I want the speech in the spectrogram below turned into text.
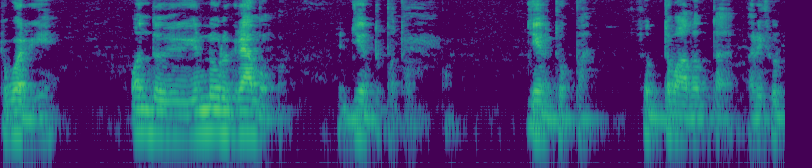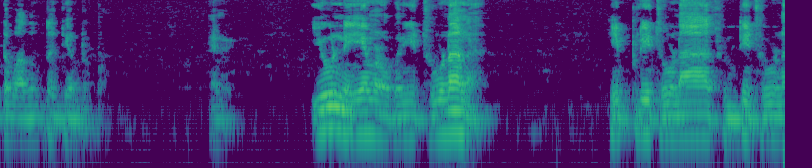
ತೊಗೋರಿ. ಒಂದು ಇನ್ನೂರು ಗ್ರಾಮು ಜೇನುತುಪ್ಪ ತಗೋ ಜೇನುತುಪ್ಪ. ಶುದ್ಧವಾದಂಥ ಪರಿಶುದ್ಧವಾದಂಥ ಜೇನುತುಪ್ಪ ಏನು ಇವನ್ನ ಏನು ಮಾಡ್ಬೇಕು? ಈ ಚೂರ್ಣನ ಹಿಪ್ಪಲಿ ಚೂರ್ಣ ಶುಂಠಿ ಚೂರ್ಣ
